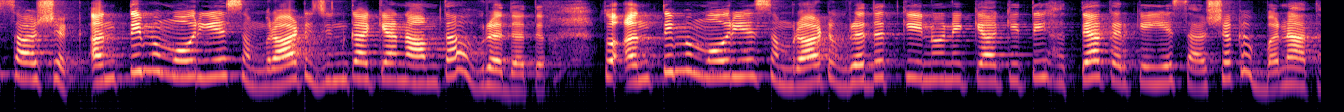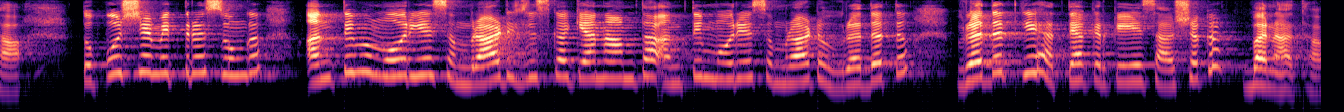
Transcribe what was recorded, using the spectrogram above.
शासक, अंतिम मौर्य सम्राट जिनका क्या नाम था? वृदत तो अंतिम मौर्य सम्राट वृदत की इन्होंने क्या की थी? हत्या करके ये शासक बना था। तो पुष्यमित्र सुंग अंतिम मौर्य सम्राट जिसका क्या नाम था? अंतिम मौर्य सम्राट वृदत वृदत की हत्या करके ये शासक बना था।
